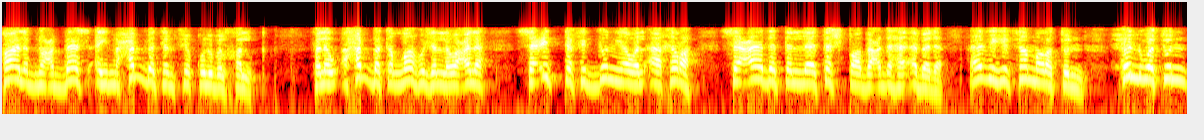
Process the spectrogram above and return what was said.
قال ابن عباس أي محبة في قلوب الخلق. فلو أحبك الله جل وعلا سعدت في الدنيا والآخرة سعادة لا تشقى بعدها أبدا. هذه ثمرة حلوة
